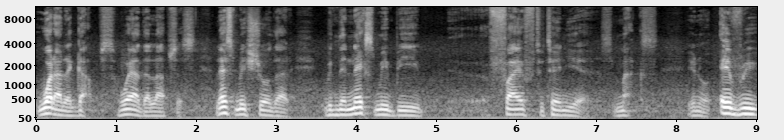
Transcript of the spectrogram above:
what are the gaps, where are the lapses. Let's make sure that in the next maybe five to ten years max, you know, every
